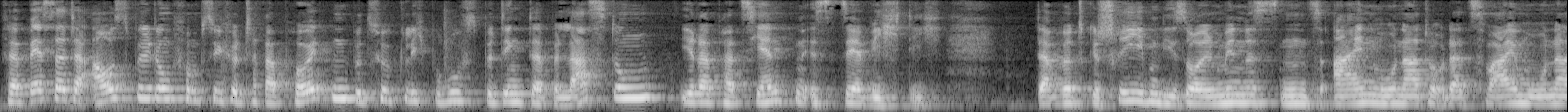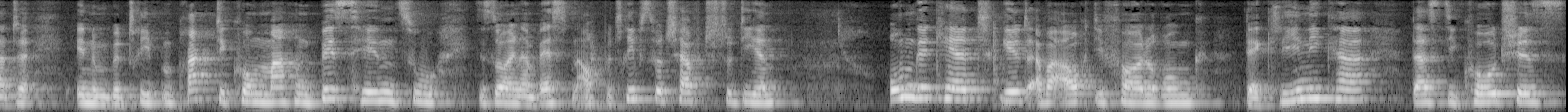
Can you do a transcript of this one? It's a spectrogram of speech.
verbesserte Ausbildung von Psychotherapeuten bezüglich berufsbedingter Belastungen ihrer Patienten ist sehr wichtig. Da wird geschrieben, die sollen mindestens ein Monate oder zwei Monate in einem Betrieb ein Praktikum machen, bis hin zu, sie sollen am besten auch Betriebswirtschaft studieren. Umgekehrt gilt aber auch die Forderung der Kliniker, dass die Coaches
